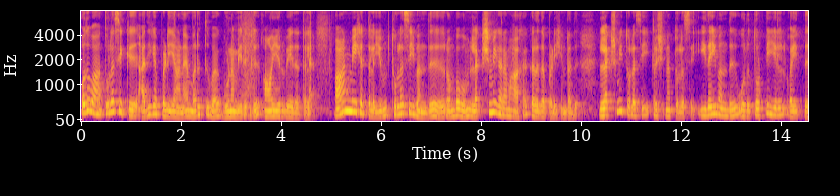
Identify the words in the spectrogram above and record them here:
பொதுவாக துளசிக்கு அதிகப்படியான மருத்துவ குணம் இருக்குது ஆயுர்வேதத்தில். ஆன்மீகத்திலையும் துளசி வந்து ரொம்பவும் லக்ஷ்மிகரமாக கருதப்படுகின்றது. லக்ஷ்மி துளசி கிருஷ்ண துளசி இதை வந்து ஒரு தொட்டியில் வைத்து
